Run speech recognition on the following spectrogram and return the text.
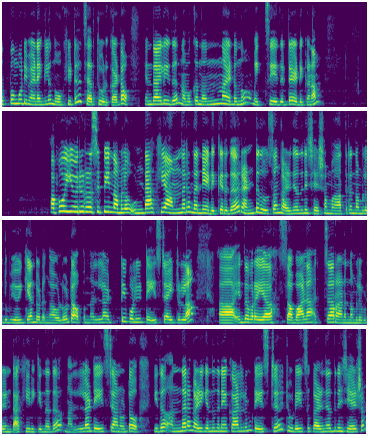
ഉപ്പും കൂടി വേണമെങ്കിൽ നോക്കിയിട്ട് ചേർത്ത് കൊടുക്കാം കേട്ടോ. എന്തായാലും ഇത് നമുക്ക് നന്നായിട്ടൊന്ന് മിക്സ് ചെയ്തിട്ട് എടുക്കണം. അപ്പോൾ ഈ ഒരു റെസിപ്പി നമ്മൾ ഉണ്ടാക്കിയ അന്നേരം തന്നെ എടുക്കരുത്. രണ്ട് ദിവസം കഴിഞ്ഞതിന് ശേഷം മാത്രം നമ്മളിത് ഉപയോഗിക്കാൻ തുടങ്ങാവുള്ളൂ കേട്ടോ. അപ്പോൾ നല്ല അടിപൊളി ടേസ്റ്റ് ആയിട്ടുള്ള എന്താ പറയുക സവാള അച്ചാറാണ് നമ്മളിവിടെ ഉണ്ടാക്കിയിരിക്കുന്നത്. നല്ല ടേസ്റ്റാണ് കേട്ടോ. ഇത് അന്നേരം കഴിക്കുന്നതിനേക്കാളും ടേസ്റ്റ് ടു ഡേയ്സ് കഴിഞ്ഞതിന് ശേഷം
